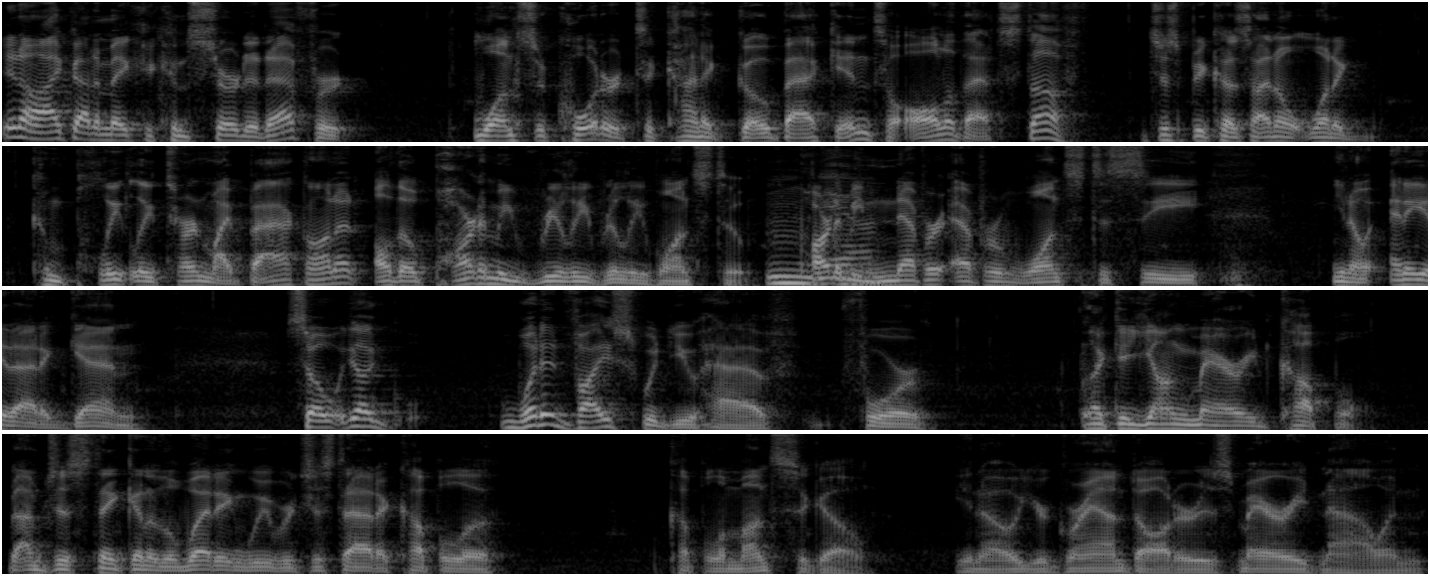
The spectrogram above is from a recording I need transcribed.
you know, I've got to make a concerted effort once a quarter to kind of go back into all of that stuff, just because I don't want to completely turn my back on it. Although part of me really, really wants to. Mm, part of me never ever wants to see, you know, any of that again. So, like, what advice would you have for like a young married couple? I'm just thinking of the wedding we were just at a couple of couple of months ago. You know, your granddaughter is married now, and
